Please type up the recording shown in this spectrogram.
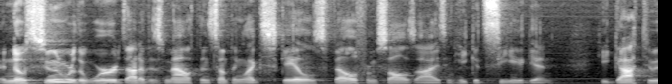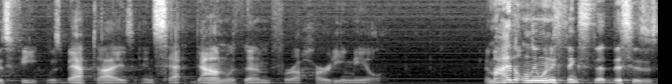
And no sooner were the words out of his mouth than something like scales fell from Saul's eyes and he could see again. He got to his feet, was baptized, and sat down with them for a hearty meal. Am I the only one who thinks that this is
